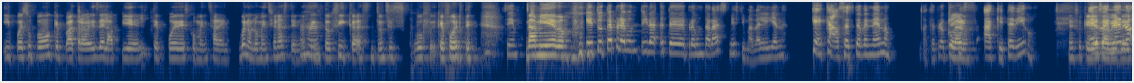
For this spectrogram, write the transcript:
y pues supongo que a través de la piel te puedes comenzar a, bueno, lo mencionaste, ¿no? Te intoxicas, entonces, uff, qué fuerte. Sí. Da miedo. Y tú te, te preguntarás, mi estimada Liliana, ¿qué causa este veneno? No te preocupes, claro. aquí te digo el, veneno,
